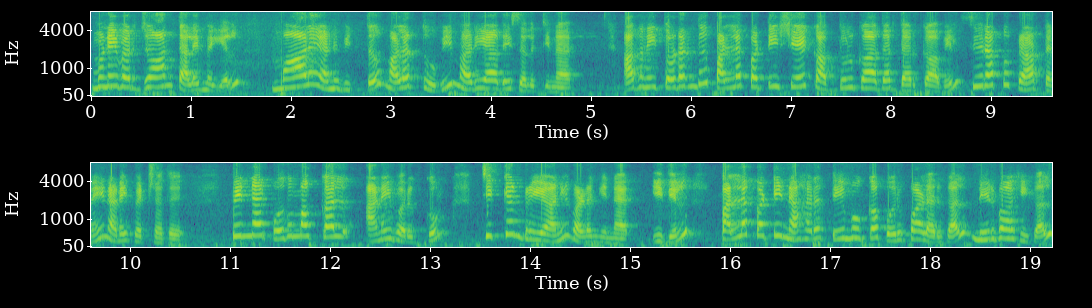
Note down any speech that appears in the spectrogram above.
முனைவர் ஜான் தலைமையில் மாலை அணிவித்து மலர் தூவி மரியாதை செலுத்தினர். அதனைத் தொடர்ந்து பள்ளப்பட்டி ஷேக் அப்துல் காதர் தர்காவில் சிறப்பு பிரார்த்தனை நடைபெற்றது. பின்னர் பொதுமக்கள் அனைவருக்கும் சிக்கன் பிரியாணி வழங்கினர். இதில் பள்ளப்பட்டி நகர திமுக பொறுப்பாளர்கள் நிர்வாகிகள்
